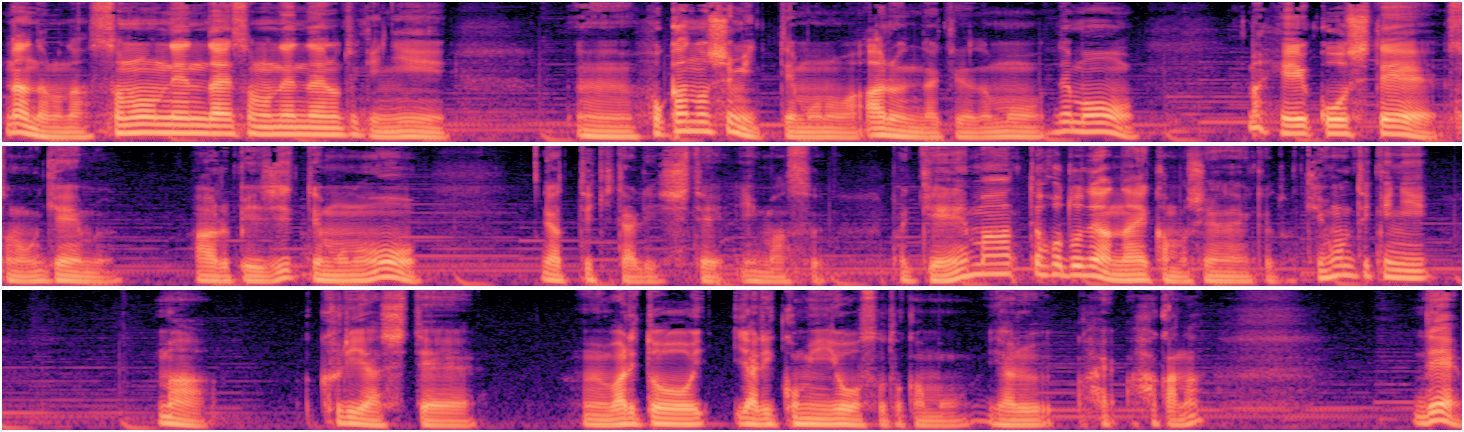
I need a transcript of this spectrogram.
なんだろうなその年代その年代の時に、うん、他の趣味ってものはあるんだけれどもでも、まあ、並行してそのゲーム RPG ってものをやってきたりしています。ゲーマーってほどではないかもしれないけど基本的にまあクリアして、うん、割とやり込み要素とかもやる派かな。で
